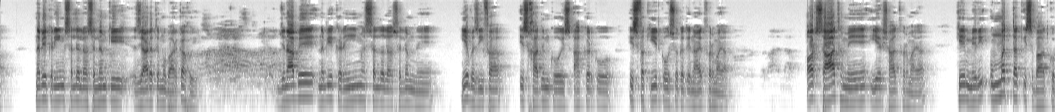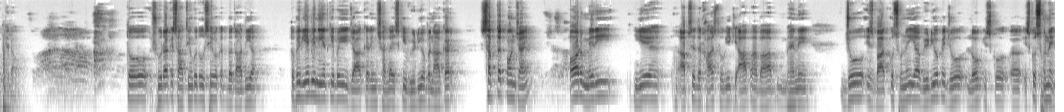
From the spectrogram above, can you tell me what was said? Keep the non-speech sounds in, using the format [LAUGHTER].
नबी करीम सल्लल्लाहु अलैहि वसल्लम की ज़्यारत मुबारक हुई। जनाब नबी करीम सल्लल्लाहु अलैहि वसल्लम ने यह वजीफ़ा इस खादिम को, इस आकर को, इस फ़कीर को उस वक़्त इनायत फरमाया और साथ में ये इरशाद फरमाया कि मेरी उम्मत तक इस बात को फैलाओ। तो शूरा के साथियों को तो उसी वक़्त बता दिया तो फिर ये भी नीयत कि भाई जाकर इन इसकी वीडियो बनाकर सब तक पहुँचाएँ। और मेरी ये आपसे दरख्वास्त होगी कि आप अहबाब बहनें जो इस बात को सुने या वीडियो पे जो लोग इसको इसको सुने,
